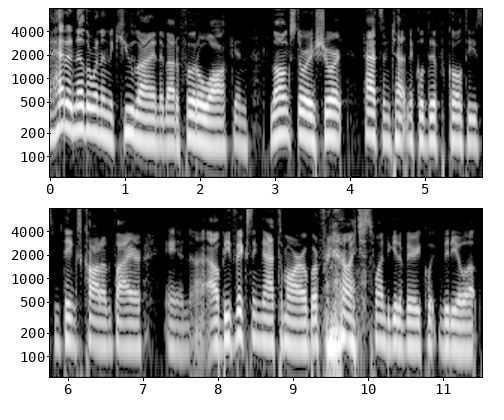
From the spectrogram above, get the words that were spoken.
I had another one in the queue line about a photo walk, and long story short, had some technical difficulties, some things caught on fire, and I'll be fixing that tomorrow. But for now, I just wanted to get a very quick video up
